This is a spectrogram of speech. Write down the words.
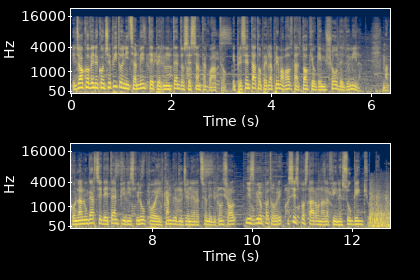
Il gioco venne concepito inizialmente per Nintendo 64 e presentato per la prima volta al Tokyo Game Show del 2000, ma con l'allungarsi dei tempi di sviluppo e il cambio di generazione di console, gli sviluppatori si spostarono alla fine su GameCube.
